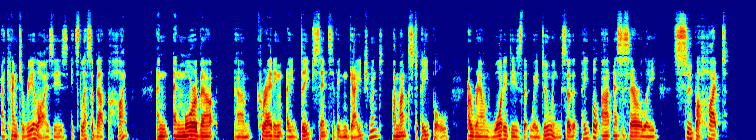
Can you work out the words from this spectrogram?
I, came to realize is it's less about the hype and, and more about um, creating a deep sense of engagement amongst people around what it is that we're doing so that people aren't necessarily super hyped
